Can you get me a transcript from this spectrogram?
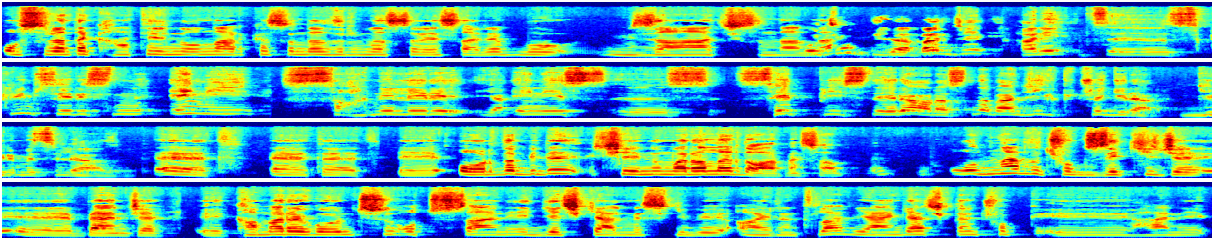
O sırada katilin onun arkasında durması vesaire bu mizah açısından O da. çok güzel. Bence hani e, Scream serisinin en iyi sahneleri ya en iyi e, set piece'leri arasında bence ilk üçe girer. Girmesi lazım. Evet, evet, evet. Ee, orada bir de şey numaraları da var mesela. Onlar da çok zekice e, bence. E, kamera görüntüsünün 30 saniye geç gelmesi gibi ayrıntılar. Yani gerçekten çok e, hani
